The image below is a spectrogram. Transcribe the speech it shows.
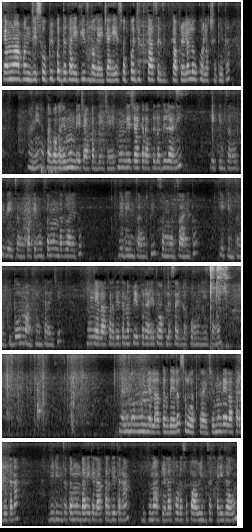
त्यामुळं आपण जी सोपी पद्धत आहे तीच बघायची आहे. सोपं जितकं असेल तितकं आपल्याला लवकर लक्षात येतं. आणि आता बघा हे मुंडेचे आकार द्यायचे आहेत. मुंडेचे आकार आपल्याला दीड आणि एक इंचावरती द्यायचा आहे. पाठीमागचा मुंडा जो आहे तो दीड इंचावरती समोरचा आहे तो एक इंचावरती. दोन मार्किंग करायचे. मुंड्याला आकार देताना पेपर आहे तो आपल्या साईडला करून घ्यायचा आहे. आणि मग मुंड्याला आकार द्यायला सुरुवात करायची. मुंड्याला आकार देताना दीड इंचाचा मुंडा आहे त्याला आकार देताना इथून आपल्याला थोडंसं पाव इंच खाली जाऊन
